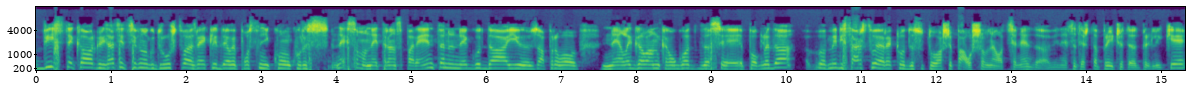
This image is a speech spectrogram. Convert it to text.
Vi ste kao organizacija civilnog društva rekli da je ovaj poslednji konkurs ne samo netransparentan, nego da je zapravo nelegalan kako god da se pogleda. Ministarstvo je reklo da su to vaše paušalne ocene, da vi ne znate šta pričate otprilike.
